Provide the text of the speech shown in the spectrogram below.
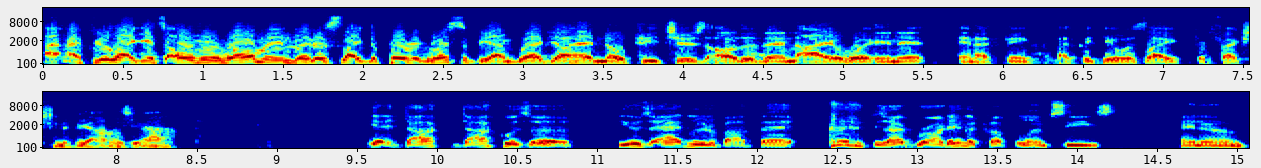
I, I feel like it's overwhelming, but it's like the perfect recipe. I'm glad y'all had no features other than Iowa in it. And I think I think it was like perfection to be honest, man. Yeah, Doc Doc was a he was adamant about that because I brought in a couple MCs and um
